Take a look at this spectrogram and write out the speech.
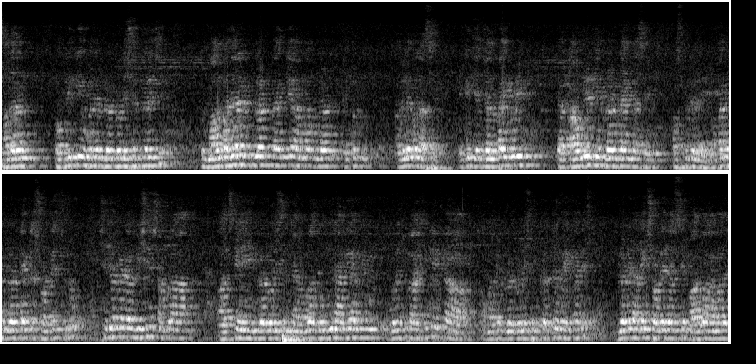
সাধারণ পাবলিকই ওখানে ব্লাড ডোনেশন করেছে তো মালবাজারের ব্লাড ব্যাংকে আমরা ব্লাড এখন অ্যাভেলেবল আছে এটি যে জলপাইগুড়ি টাউনের যে ব্লাড ব্যাংক আছে হসপিটালে ওখানে ব্লাড ব্যাংকটা শর্টেজ ছিল সেজন্য একটা বিশেষ আমরা আজকে ই গ্লোবালি সিনটা আমরা দুদিন আগে আমাদের গ্লোবালি সিস্টেমে একটা আমাদের গ্লোবালি সিন করতেও হয়েছে গ্লোবালি অনেক শহরে আছে বারবার আমাদের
